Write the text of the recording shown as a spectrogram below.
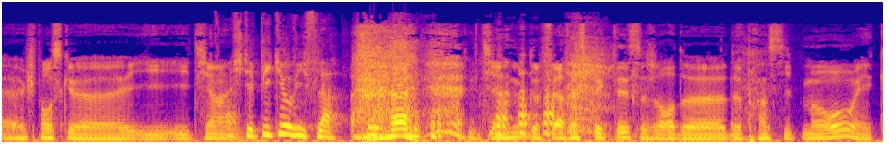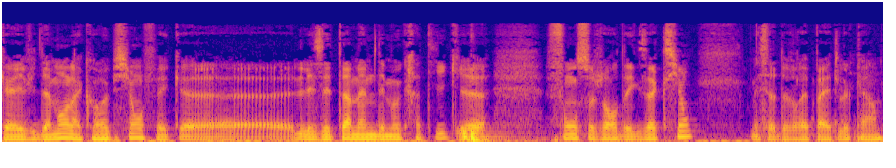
Euh, je pense que il, il tient. Ah, je t'ai piqué au vif là. il tient à nous de faire respecter ce genre de, de principes moraux et qu'évidemment la corruption fait que les États même démocratiques euh, font ce genre d'exactions, mais ça devrait pas être le cas. Hein.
